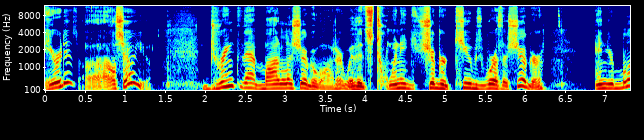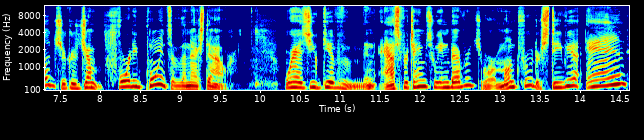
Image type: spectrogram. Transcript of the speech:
Here it is. I'll show you. Drink that bottle of sugar water with its 20 sugar cubes worth of sugar, and your blood sugars jump 40 points over the next hour. Whereas you give an aspartame-sweetened beverage, or monk fruit, or stevia, and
